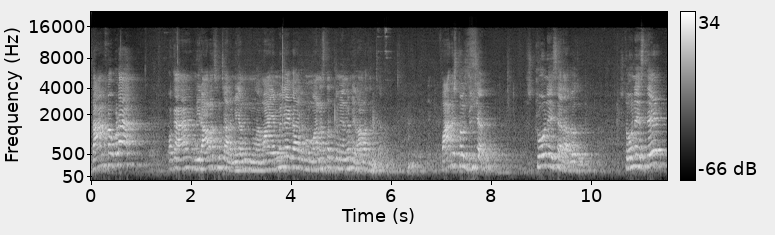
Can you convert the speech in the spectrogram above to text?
దాంట్లో కూడా ఒక మీరు ఆలోచించాలి. మీ మా ఎమ్మెల్యే గారు మనస్తత్వం ఏందో మీరు ఆలోచించాలి. ఫారెస్ట్ వాళ్ళు పిలిచారు. స్టోన్ వేశారు ఆ రోజు. స్టోన్ వేస్తే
